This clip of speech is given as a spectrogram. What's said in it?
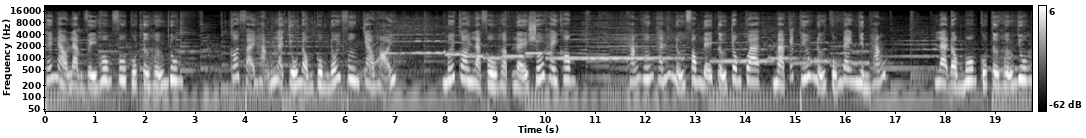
thế nào làm vị hôn phu của từ hữu dung có phải hẳn là chủ động cùng đối phương chào hỏi? Mới coi là phù hợp lễ số hay không? Hắn hướng thánh nữ phong đệ tử trong qua, Mà các thiếu nữ cũng đang nhìn hắn. Là đồng môn của từ hữu dung,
